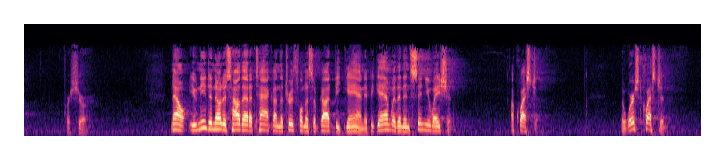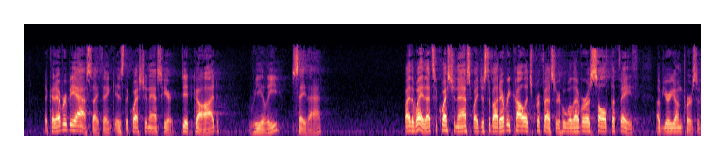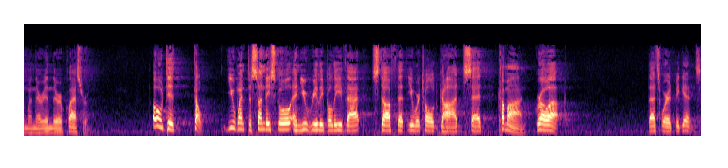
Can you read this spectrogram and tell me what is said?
for sure. Now, you need to notice how that attack on the truthfulness of God began. It began with an insinuation, a question. The worst question that could ever be asked, I think, is the question asked here Did God really say that? By the way, that's a question asked by just about every college professor who will ever assault the faith of your young person when they're in their classroom. Oh, did, don't, you went to Sunday school and you really believe that stuff that you were told God said? Come on, grow up. That's where it begins.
